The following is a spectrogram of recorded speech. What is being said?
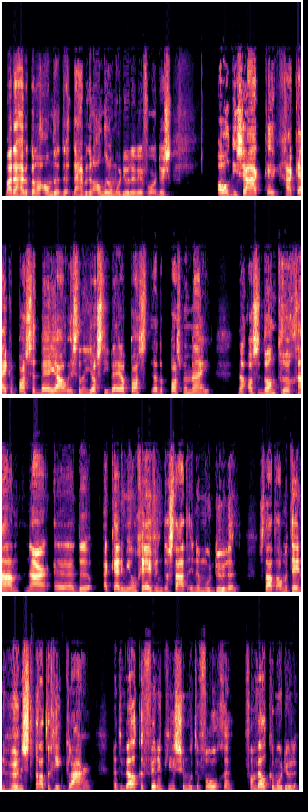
Maar daar heb, ik een andere, daar heb ik een andere module weer voor. Dus al die zaken, ik ga kijken, past het bij jou? Is dat een jas die bij jou past? Ja, dat past bij mij. Nou, als we dan teruggaan naar uh, de Academy-omgeving, dan staat in de module, staat al meteen hun strategie klaar, met welke filmpjes ze moeten volgen van welke module.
